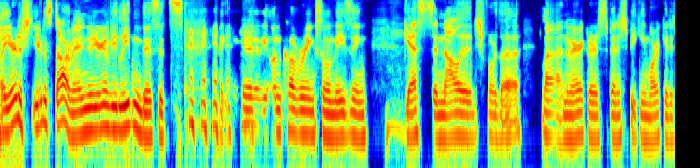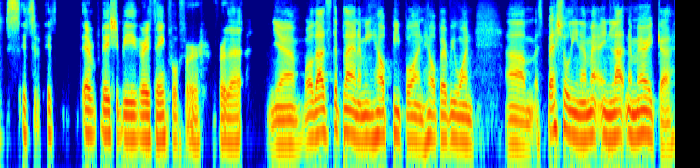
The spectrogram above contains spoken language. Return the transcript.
Uh, you're the you're the star, man. You're going to be leading this. It's you're going to be uncovering some amazing guests and knowledge for the Latin America or Spanish speaking market. It's it's it's they should be very thankful for for that. Yeah, well, that's the plan. I mean, help people and help everyone, um, especially in Amer- in Latin America,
